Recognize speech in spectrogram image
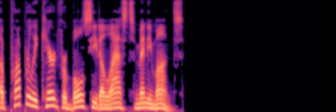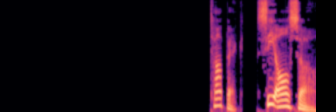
A properly cared for bolsita lasts many months. See also.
